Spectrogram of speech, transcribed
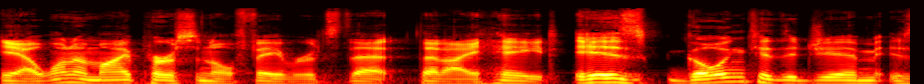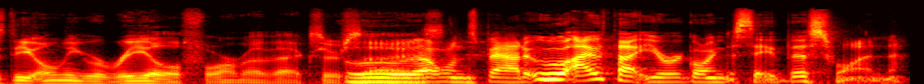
Yeah, one of my personal favorites that that I hate is going to the gym is the only real form of exercise. Ooh, that one's bad. Ooh, I thought you were going to say this one.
